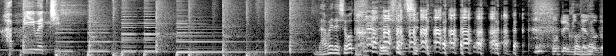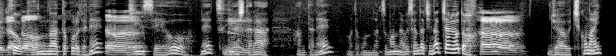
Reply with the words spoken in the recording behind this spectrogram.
ハッピーウェッジダメでしょ？とこういう人たち。俺こんなそうこんなところでねうん。人生をね費やしたら、あんたねまたこんなつまんないおじさんたちになっちゃうよと。はじゃあうち来ないっ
